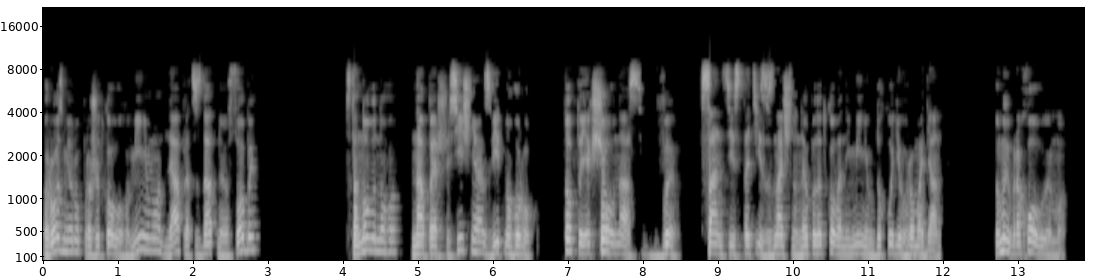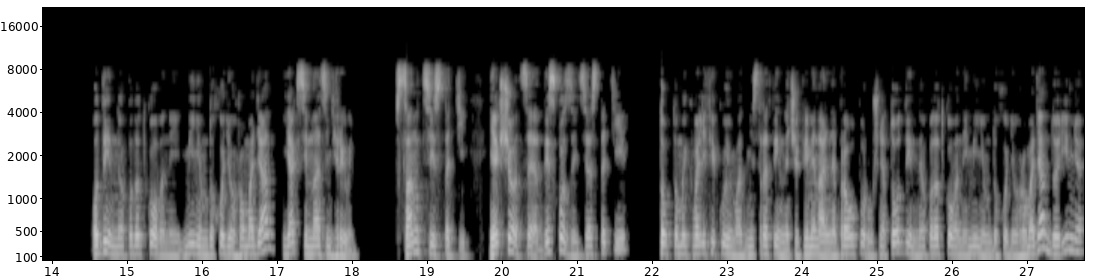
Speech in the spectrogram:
розміру прожиткового мінімуму для працездатної особи встановленого на 1 січня звітного року. Тобто, якщо у нас в санкції статті зазначено неоподаткований мінімум доходів громадян, то ми враховуємо один неоподаткований мінімум доходів громадян як 17 гривень в санкції статті. Якщо це диспозиція статті, тобто ми кваліфікуємо адміністративне чи кримінальне правопорушення, то один неоподаткований мінімум доходів громадян дорівнює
